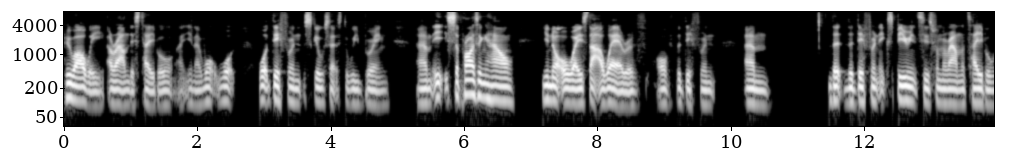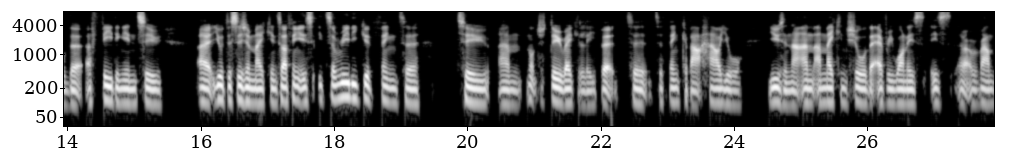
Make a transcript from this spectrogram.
who are we around this table? Uh, you know what what what different skill sets do we bring? Um, it's surprising how you're not always that aware of of the different um, the the different experiences from around the table that are feeding into uh, your decision making. So I think it's it's a really good thing to to um, not just do regularly, but to to think about how you're using that and, and making sure that everyone is is uh, around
